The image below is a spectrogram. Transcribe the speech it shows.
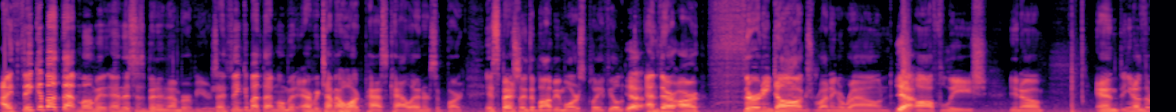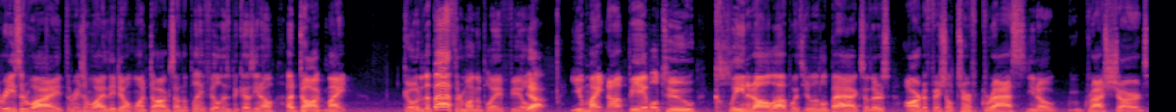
I think about that moment, and this has been a number of years. I mm. think about that moment every time I walk past Cal Anderson Park, especially the Bobby Morris playfield. Yeah. And there are 30 dogs running around Yeah. off leash, you know. And you know, the reason why the reason why they don't want dogs on the playfield is because, you know, a dog might go to the bathroom on the playfield. Yeah. You might not be able to clean it all up with your little bag, so there's artificial turf grass, you know, grass shards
